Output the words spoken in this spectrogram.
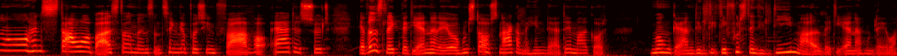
Nå, han staver bare afsted, mens han tænker på sin far. Hvor er det sødt. Jeg ved slet ikke, hvad de andre laver. Hun står og snakker med hende der. Det er meget godt. Må hun gerne. Det, det er fuldstændig lige meget, hvad de andre hun laver.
